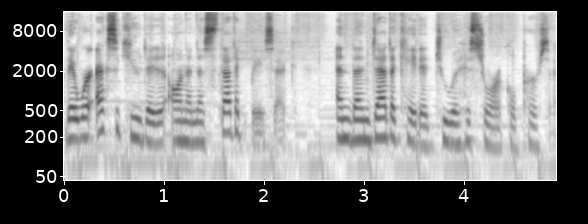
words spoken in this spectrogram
They were executed on an aesthetic basic and then dedicated to a historical person.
